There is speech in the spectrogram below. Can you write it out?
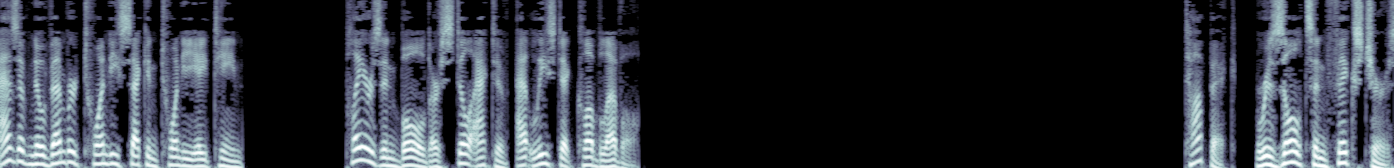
As of November 22, 2018, players in bold are still active, at least at club level. Topic: Results and fixtures.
